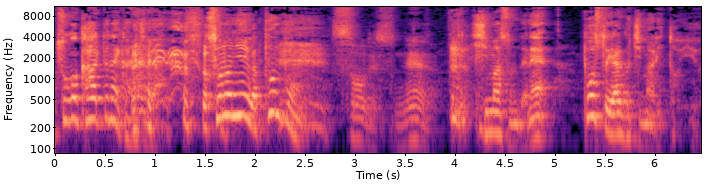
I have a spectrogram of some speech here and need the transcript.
そこが変わってない感じが。その匂いがプンプンそうですね。しますんでね。ポスト矢口まりという。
